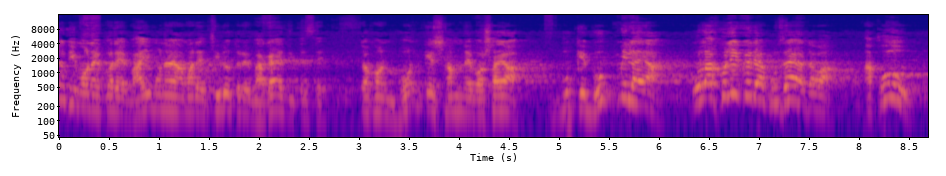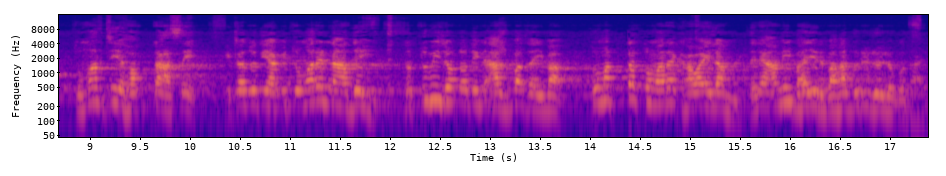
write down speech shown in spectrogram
যদি মনে করে, ভাই মনে হয় আমারে চিরতরে ভাগায় দিতেছে, তখন বোনকে সামনে বসায়া, বুকে বুক মিলায়া, কোলাকুলি করে বুঝায়া দেওয়া, আপু, তোমার যে হকটা আছে, এটা যদি আমি তোমারে না দেই, তো তুমি যতদিন আসবা যাইবা, তোমারটা তোমারে খাওয়াইলাম, তাহলে আমি ভাইয়ের বাহাদুরি রইল কোথায়?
